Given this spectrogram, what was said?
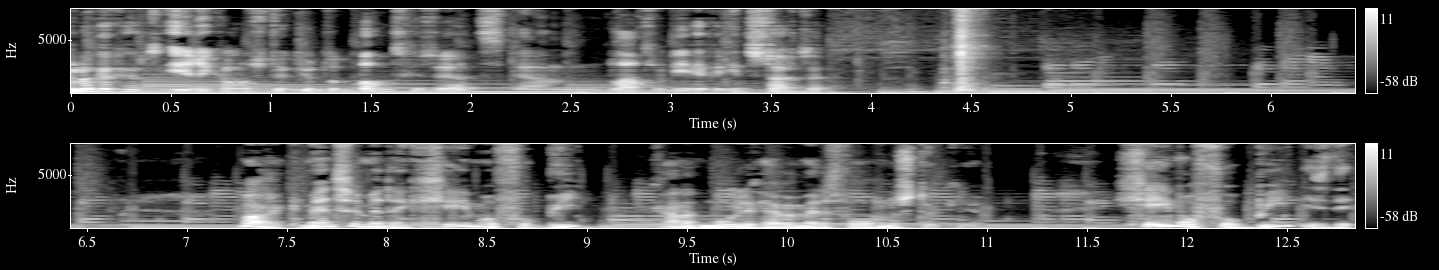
Gelukkig heeft Erik al een stukje op de band gezet. En laten we die even instarten. Mark, mensen met een chemofobie gaan het moeilijk hebben met het volgende stukje. Chemofobie is de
